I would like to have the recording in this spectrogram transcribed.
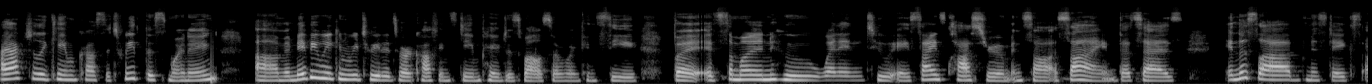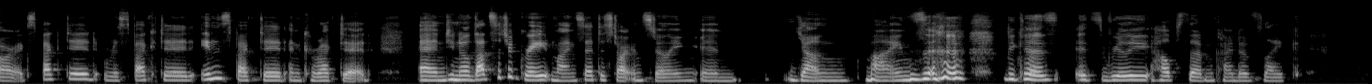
I actually came across a tweet this morning, um, and maybe we can retweet it to our Coffee and Steam page as well so everyone can see. But it's someone who went into a science classroom and saw a sign that says, in this lab, mistakes are expected, respected, inspected, and corrected. And, you know, that's such a great mindset to start instilling in young minds because it really helps them kind of like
